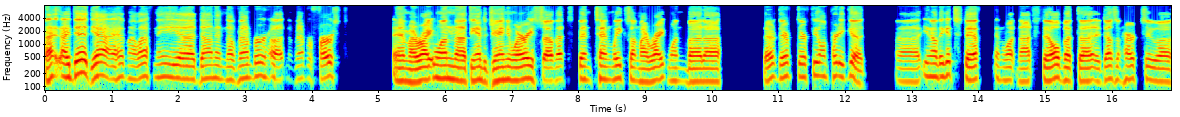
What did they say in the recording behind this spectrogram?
I, I did. Yeah, I had my left knee uh, done in November, uh, November first, and my right one uh, at the end of January. So that's been ten weeks on my right one, but uh, they're they're they're feeling pretty good. Uh, you know, they get stiff and whatnot still, but uh, it doesn't hurt to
